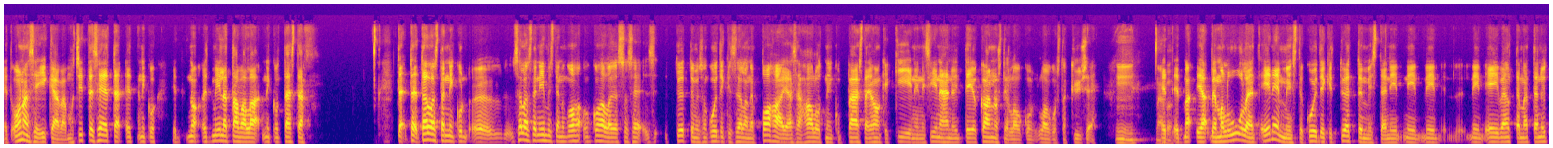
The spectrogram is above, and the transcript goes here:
et onhan se ikävä, mutta sitten se, että et, niin kuin, et, no, et millä tavalla niin kuin tästä – tällaisten niin kuin, sellaisten ihmisten kohdalla, jossa se työttömyys on kuitenkin sellainen paha ja sä haluat niin kuin päästä johonkin kiinni, niin siinähän nyt ei ole kannustinloukusta kyse. Mm, et, et mä, ja, ja mä luulen, että enemmistö kuitenkin työttömistä, niin, niin, niin, niin ei välttämättä nyt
